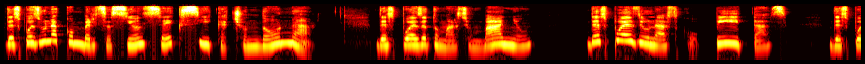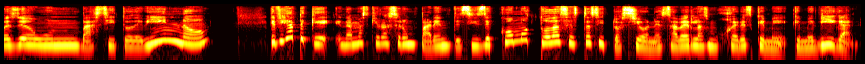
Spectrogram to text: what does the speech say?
después de una conversación sexy, cachondona, después de tomarse un baño, después de unas copitas, después de un vasito de vino, que fíjate que nada más quiero hacer un paréntesis de cómo todas estas situaciones, a ver, las mujeres que me, que me digan,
